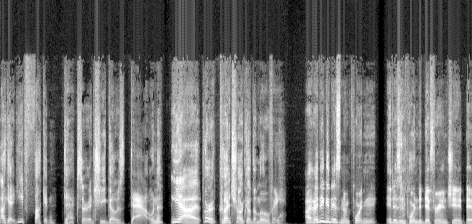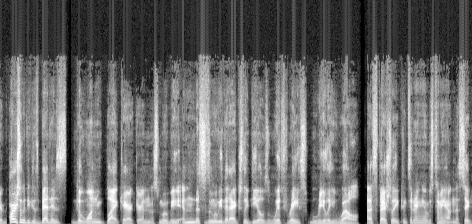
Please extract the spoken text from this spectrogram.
Again, he fucking decks her and she goes down yeah for a good chunk of the movie. I, I think it is an important it is important to differentiate there, partially because Ben is the one black character in this movie, and this is a movie that actually deals with race really well, especially considering it was coming out in the six,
